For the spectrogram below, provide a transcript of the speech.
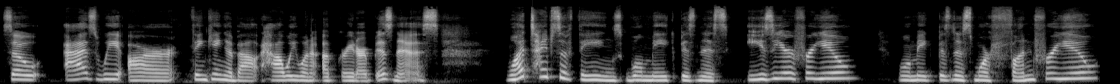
So as we are thinking about how we want to upgrade our business, what types of things will make business easier for you, will make business more fun for you,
